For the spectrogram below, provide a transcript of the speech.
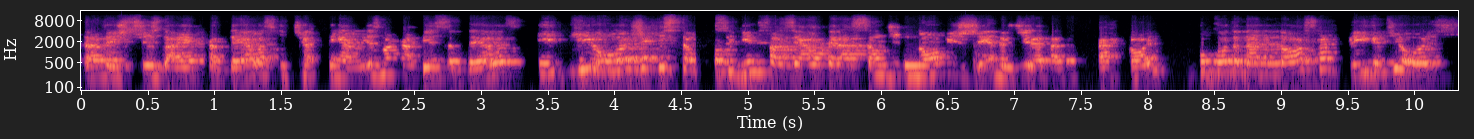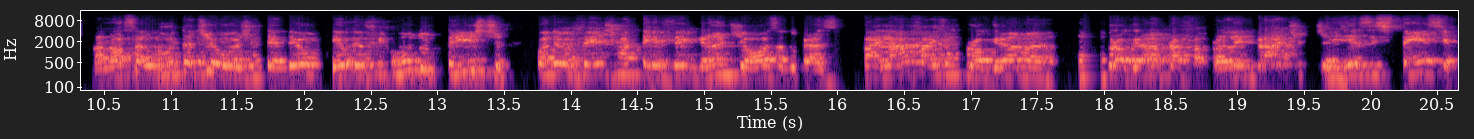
travestis da época delas, que têm a mesma cabeça delas, e que hoje é que estão conseguindo fazer a alteração de nome e gênero diretamente no cartório, por conta da nossa briga de hoje, da nossa luta de hoje, entendeu? Eu, eu fico muito triste quando eu vejo uma TV grandiosa do Brasil, vai lá, faz um programa, um programa para lembrar de, de, resistência,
